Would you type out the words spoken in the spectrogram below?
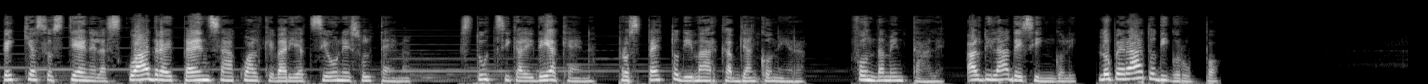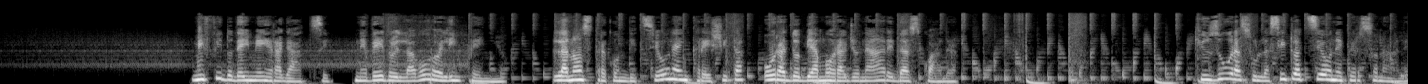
Pecchia sostiene la squadra e pensa a qualche variazione sul tema. Stuzzica l'idea Ken, prospetto di marca bianconera. Fondamentale, al di là dei singoli, l'operato di gruppo. Mi fido dei miei ragazzi, ne vedo il lavoro e l'impegno. La nostra condizione è in crescita, ora dobbiamo ragionare da squadra. Chiusura sulla situazione personale.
